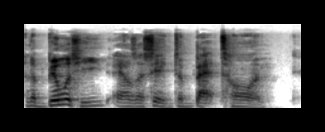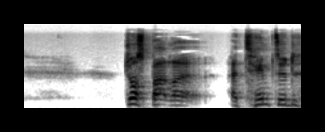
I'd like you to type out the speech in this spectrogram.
an ability, as I said, to bat time. Jos Buttler attempted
